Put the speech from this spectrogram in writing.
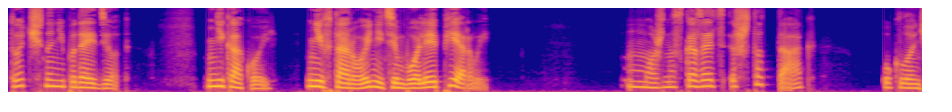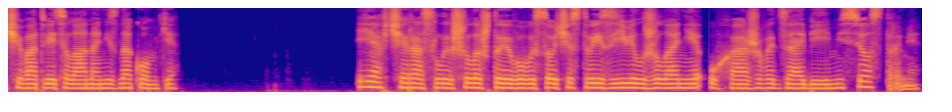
точно не подойдет. Никакой. Ни второй, ни тем более первый. «Можно сказать, что так», — уклончиво ответила она незнакомке. «Я вчера слышала, что его высочество изъявил желание ухаживать за обеими сестрами».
